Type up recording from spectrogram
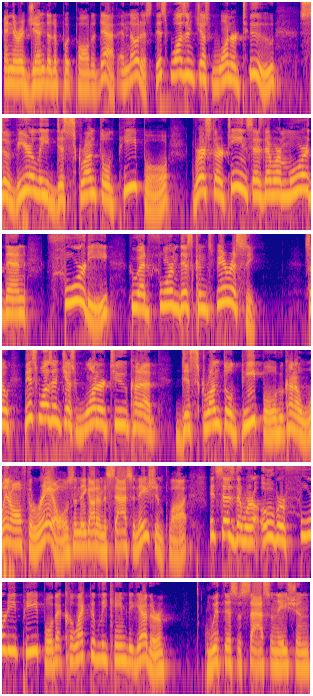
and their agenda to put Paul to death. And notice, this wasn't just one or two severely disgruntled people. Verse 13 says there were more than 40 who had formed this conspiracy. So this wasn't just one or two kind of disgruntled people who kind of went off the rails and they got an assassination plot. It says there were over 40 people that collectively came together with this assassination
